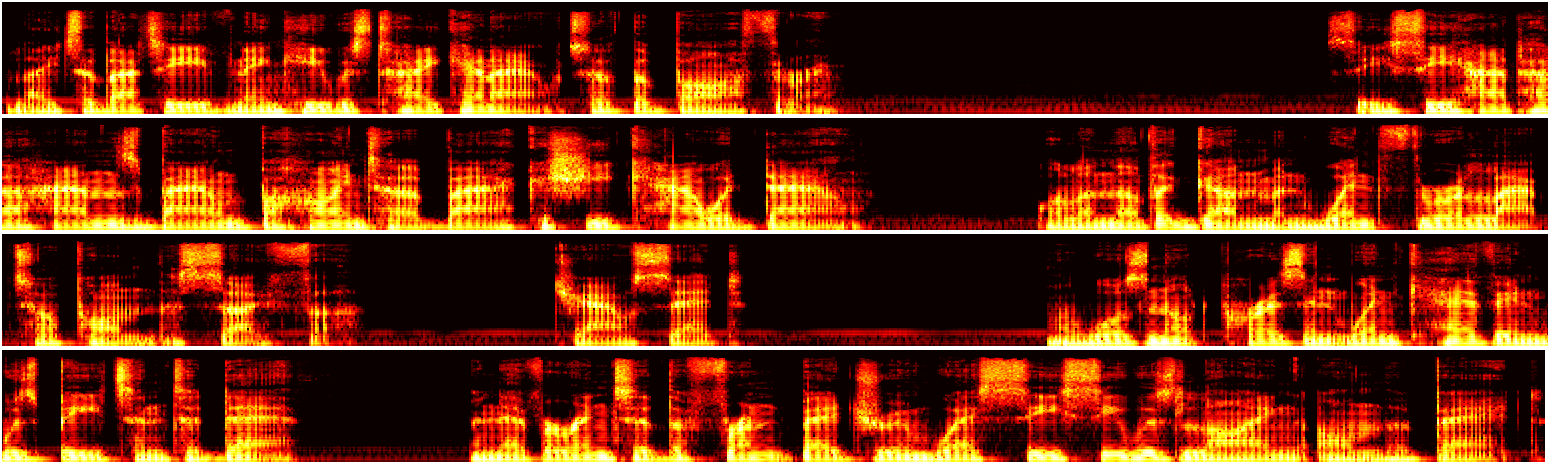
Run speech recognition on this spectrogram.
Later that evening, he was taken out of the bathroom. Cece had her hands bound behind her back as she cowered down while another gunman went through a laptop on the sofa. Chow said, I was not present when Kevin was beaten to death. I never entered the front bedroom where Cece was lying on the bed.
